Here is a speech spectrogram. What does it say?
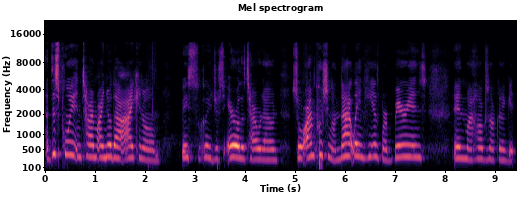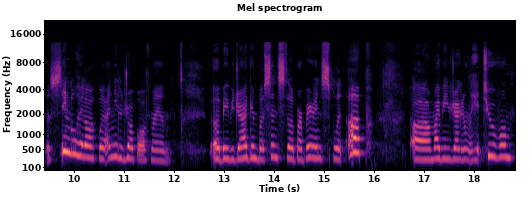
at this point in time, I know that I can um basically just arrow the tower down. So I'm pushing on that lane. He has barbarians, and my hog's not going to get a single hit off, but I need to drop off my um, uh, baby dragon. But since the barbarians split up, uh, my baby dragon only hit two of them.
